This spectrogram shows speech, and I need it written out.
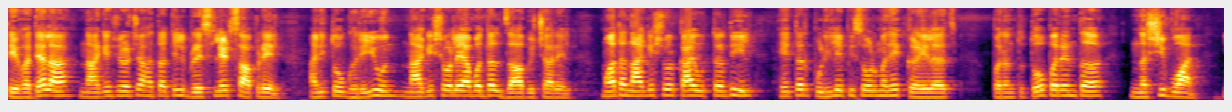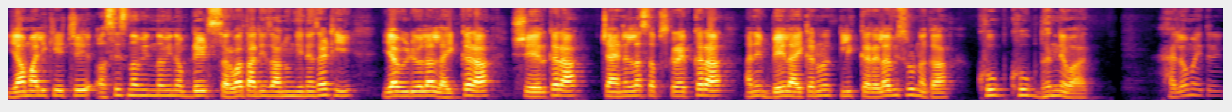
तेव्हा त्याला नागेश्वरच्या हातातील ब्रेसलेट सापडेल आणि तो घरी येऊन नागेश्वरला याबद्दल जाब विचारेल. मग आता नागेश्वर काय उत्तर देईल हे तर पुढील एपिसोडमध्ये कळेलच. परंतु तोपर्यंत नशीबवान या मालिकेचे असेच नवीन नवीन अपडेट्स सर्वात आधी जाणून घेण्यासाठी या व्हिडिओला लाईक करा शेअर करा चॅनलला सबस्क्राईब करा आणि बेल आयकॉनवर क्लिक करायला विसरू नका. खूप खूप धन्यवाद. हॅलो मैत्रीण.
